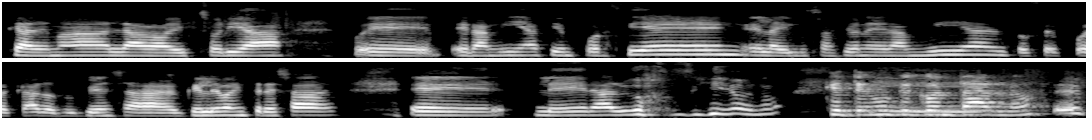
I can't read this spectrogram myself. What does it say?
que además la historia fue, era mía 100%, la ilustración era mía, entonces pues claro, tú piensas, ¿qué le va a interesar eh, leer algo mío, no? Que tengo que contar, ¿no? Eh,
